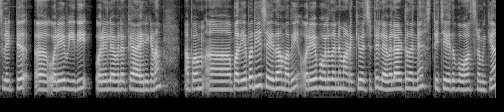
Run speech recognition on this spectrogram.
സ്ലിറ്റ് ഒരേ വീതി ഒരേ ലെവലൊക്കെ ആയിരിക്കണം. അപ്പം പതിയെ പതിയെ ചെയ്താൽ മതി. ഒരേപോലെ തന്നെ മടക്കി വെച്ചിട്ട് ലെവലായിട്ട് തന്നെ സ്റ്റിച്ച് ചെയ്ത് പോകാൻ ശ്രമിക്കുക.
